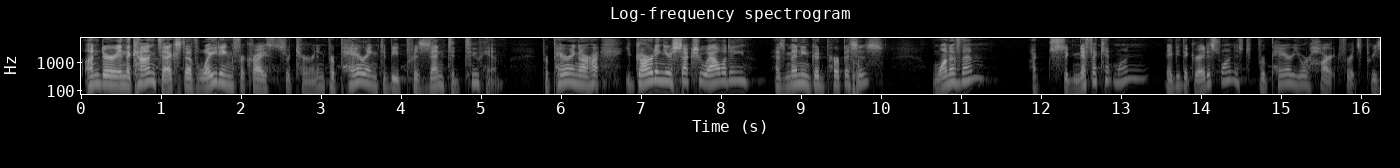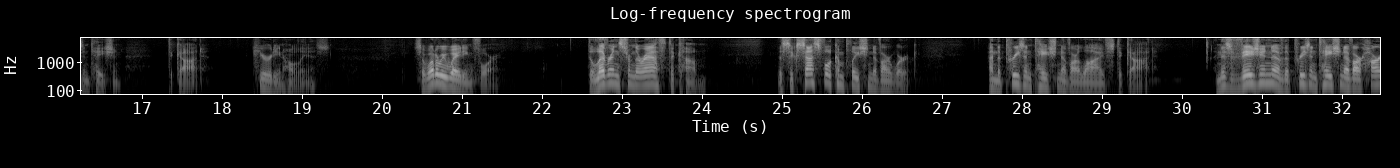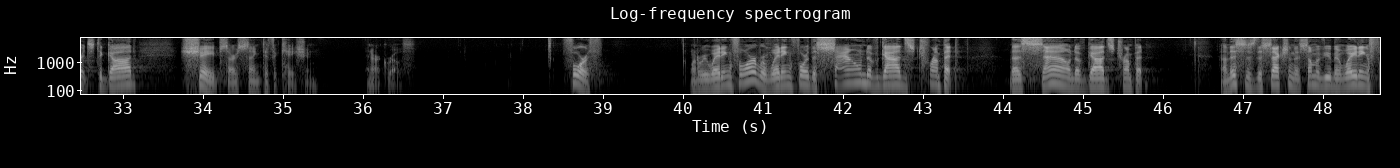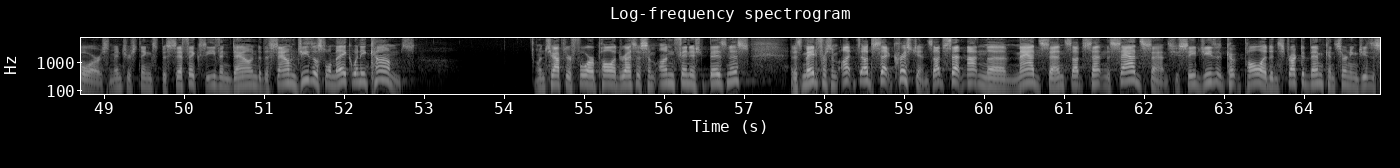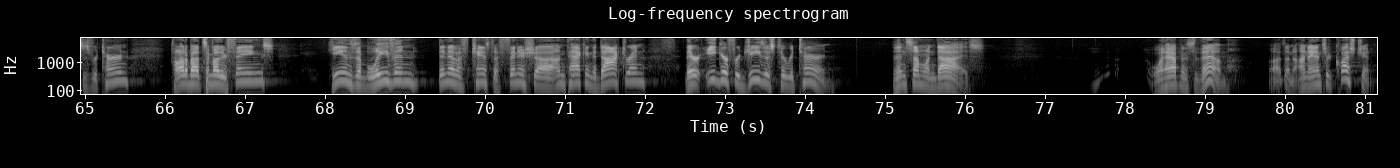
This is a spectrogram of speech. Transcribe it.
under in the context of waiting for Christ's return and preparing to be presented to him. Preparing our heart. Guarding your sexuality has many good purposes. One of them a significant one, maybe the greatest one, is to prepare your heart for its presentation to God purity and holiness. So, what are we waiting for? Deliverance from the wrath to come, the successful completion of our work, and the presentation of our lives to God. And this vision of the presentation of our hearts to God shapes our sanctification and our growth. Fourth, what are we waiting for? We're waiting for the sound of God's trumpet. The sound of God's trumpet. Now, this is the section that some of you have been waiting for. Some interesting specifics, even down to the sound Jesus will make when he comes. In chapter 4, Paul addresses some unfinished business. It is made for some upset Christians. Upset not in the mad sense, upset in the sad sense. You see, Jesus, Paul had instructed them concerning Jesus' return, taught about some other things. He ends up leaving didn't have a chance to finish uh, unpacking the doctrine. They're eager for Jesus to return. And then someone dies. What happens to them? Well, that's an unanswered question.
